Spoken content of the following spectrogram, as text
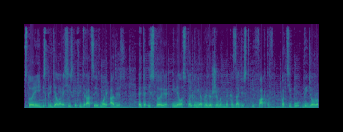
историей беспредела Российской Федерации в мой адрес. Эта история имела столько неопровержимых доказательств и фактов по типу видеоролика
